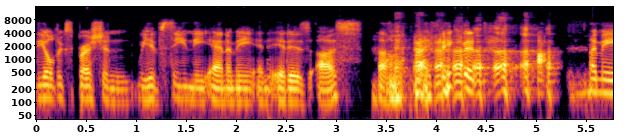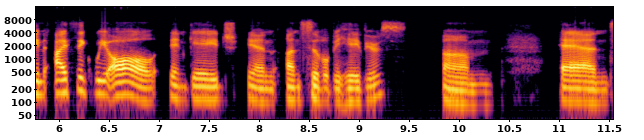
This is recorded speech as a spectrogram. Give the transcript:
the old expression we have seen the enemy and it is us um, i think that I, I, mean i think we all engage in uncivil behaviors um, and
